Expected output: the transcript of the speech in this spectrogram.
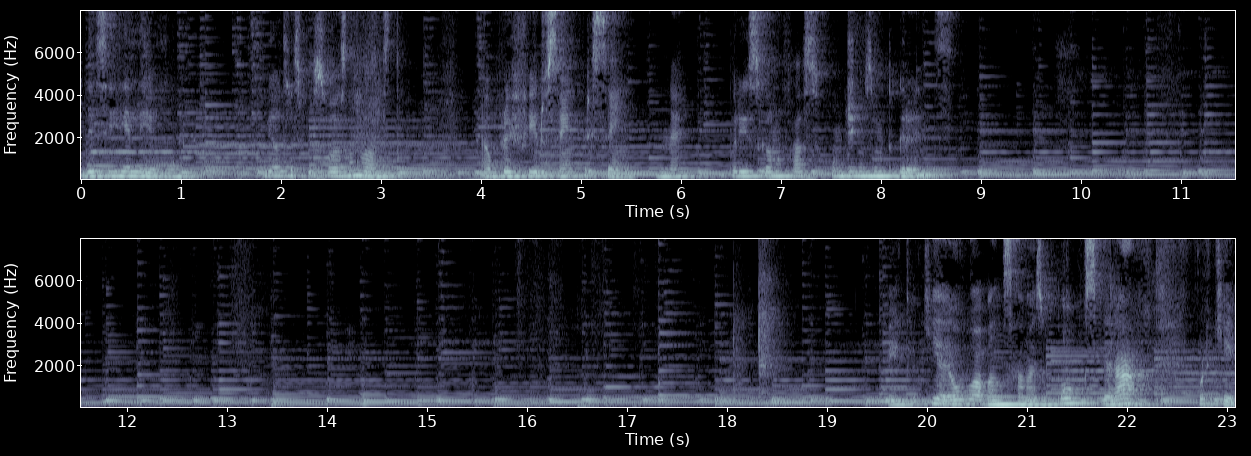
desse relevo. E outras pessoas não gostam. Eu prefiro sempre sem, né? Por isso que eu não faço pontinhos muito grandes. Feito aqui, eu vou avançar mais um pouco, esperar, porque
